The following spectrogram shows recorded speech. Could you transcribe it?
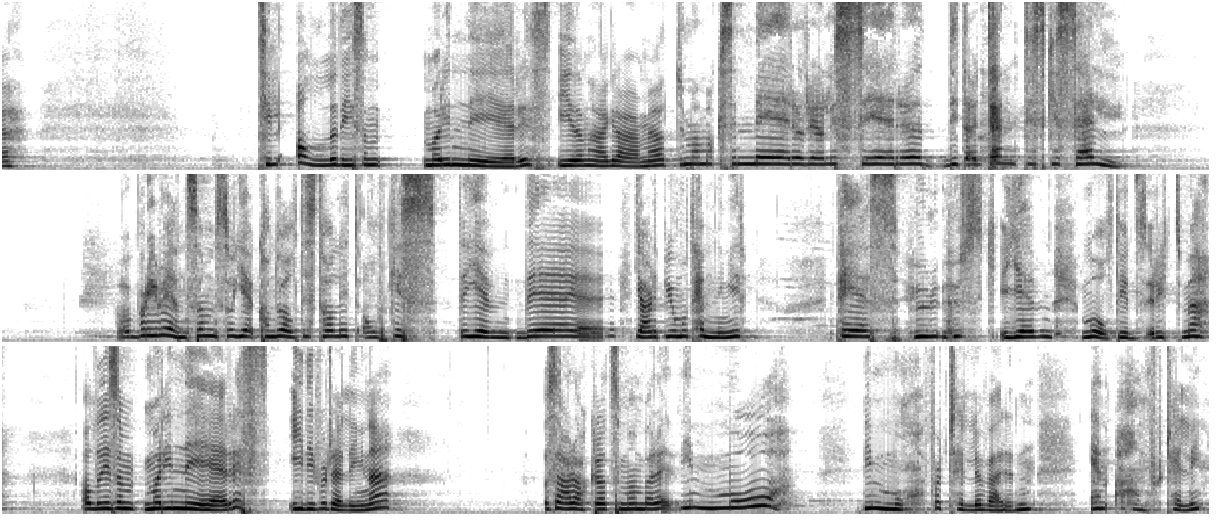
til alle de som marineres i denne greia med at du må maksimere og realisere ditt autentiske selv. Og blir du ensom, så kan du alltids ta litt alkis. Det, det hjelper jo mot hemninger. Pes, husk, jevn måltidsrytme. Alle de som marineres i de fortellingene. Og så er det akkurat som man bare Vi må! Vi må fortelle verden en annen fortelling.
